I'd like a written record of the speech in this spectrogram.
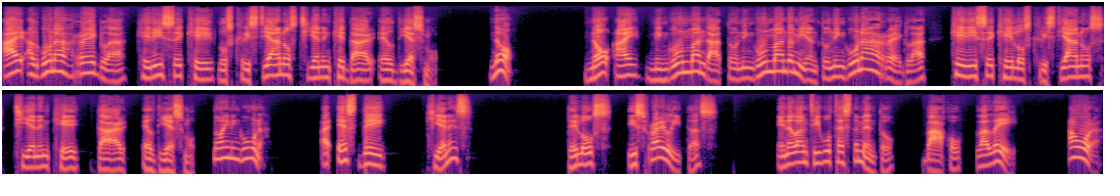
¿hay alguna regla que dice que los cristianos tienen que dar el diezmo? No no hay ningún mandato, ningún mandamiento, ninguna regla que dice que los cristianos tienen que dar el diezmo. No hay ninguna. Ah, es de quiénes? De los israelitas en el Antiguo Testamento bajo la ley. Ahora,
